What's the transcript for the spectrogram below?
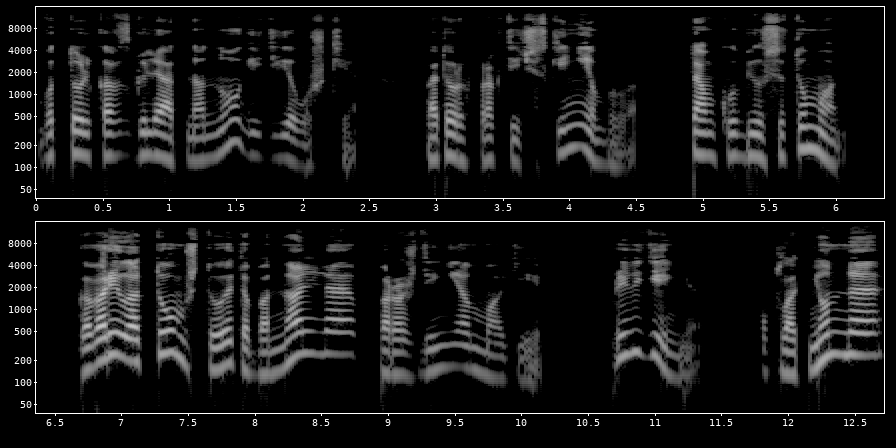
Вот только взгляд на ноги девушки, которых практически не было, там клубился туман, говорил о том, что это банальное порождение магии, привидение, уплотненное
